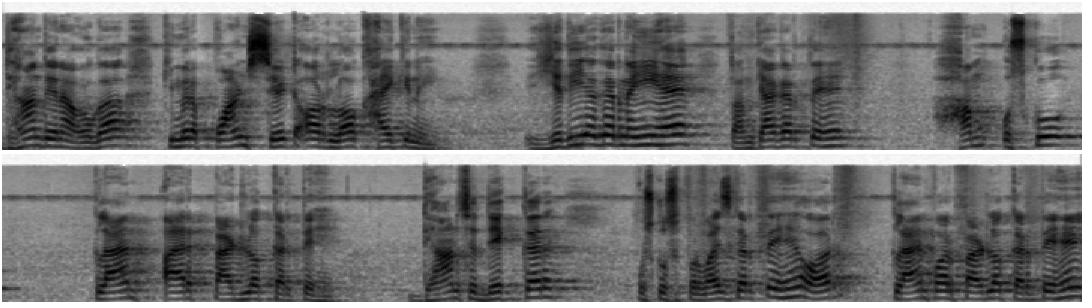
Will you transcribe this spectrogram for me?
ध्यान देना होगा कि मेरा पॉइंट सेट और लॉक है कि नहीं। यदि अगर नहीं है तो हम क्या करते हैं? हम उसको क्लैम्प और पैडलॉक करते हैं। ध्यान से देखकर उसको सुपरवाइज करते हैं और क्लैम्प और पैडलॉक करते हैं।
